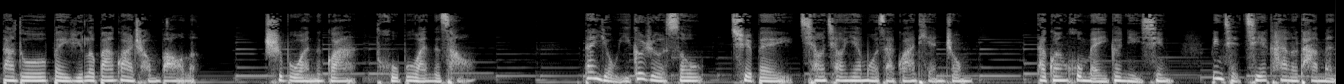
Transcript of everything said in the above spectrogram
大多被娱乐八卦承包了，吃不完的瓜，吐不完的草。但有一个热搜却被悄悄淹没在瓜田中，它关乎每一个女性，并且揭开了她们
